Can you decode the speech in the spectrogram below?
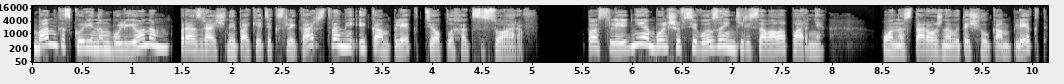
банка с куриным бульоном, прозрачный пакетик с лекарствами и комплект теплых аксессуаров. Последнее больше всего заинтересовало парня. Он осторожно вытащил комплект,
